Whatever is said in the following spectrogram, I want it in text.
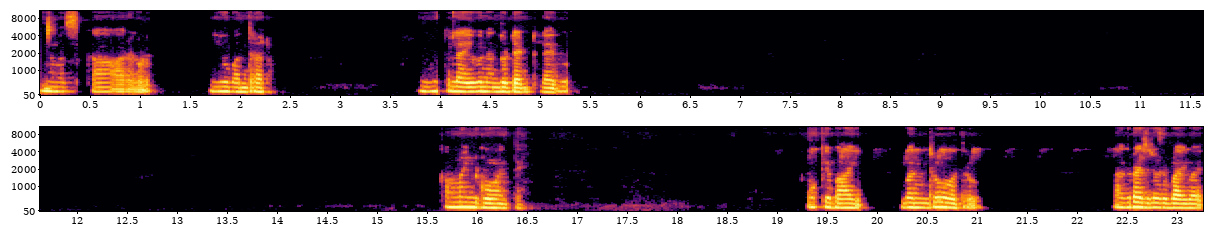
ನಮಸ್ಕಾರಗಳು. ನೀವು ಬಂದ್ರಲ್ಲ. ಇವತ್ತು ಲೈವ್ ನಂದು ಡೆಡ್ ಲೈವ್ ಕಮ್ ಗೋ ಅಂತೆ. ಓಕೆ ಬಾಯ್ ಬಂದರು ಹೋದರು. ನಾಗರಾಜ್ರವ್ರು ಬಾಯ್ ಬಾಯ್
